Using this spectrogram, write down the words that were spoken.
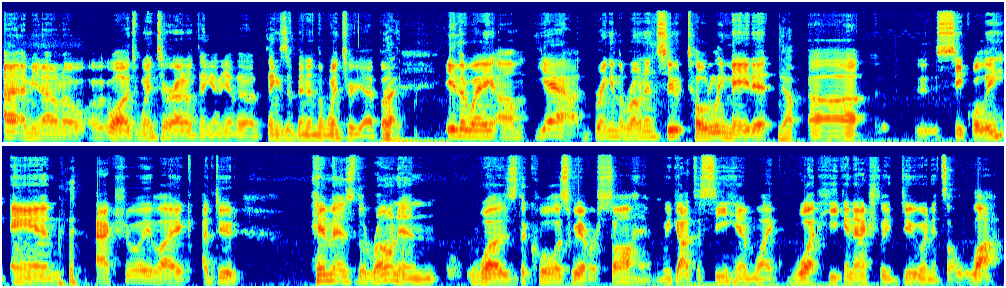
I, I mean, I don't know. Well, it's winter. I don't think any of the things have been in the winter yet, but Right. either way, um yeah, bringing the Ronin suit totally made it. Yep. Uh sequely and actually like a dude him as the Ronin was the coolest we ever saw him. We got to see him like what he can actually do, and it's a lot.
